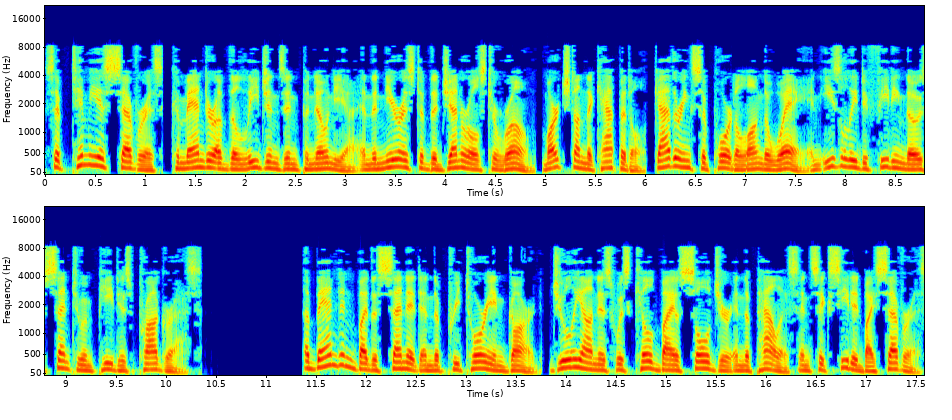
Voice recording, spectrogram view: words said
Septimius Severus, commander of the legions in Pannonia and the nearest of the generals to Rome, marched on the capital, gathering support along the way and easily defeating those sent to impede his progress. Abandoned by the Senate and the Praetorian Guard, Julianus was killed by a soldier in the palace and succeeded by Severus.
